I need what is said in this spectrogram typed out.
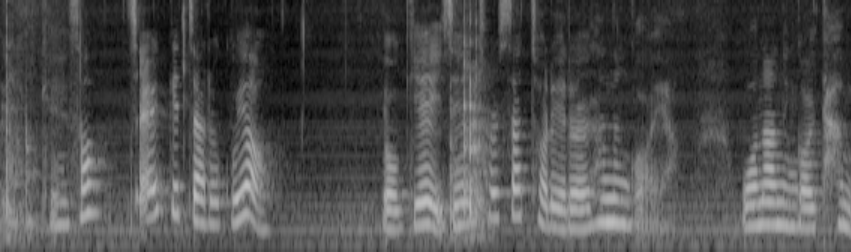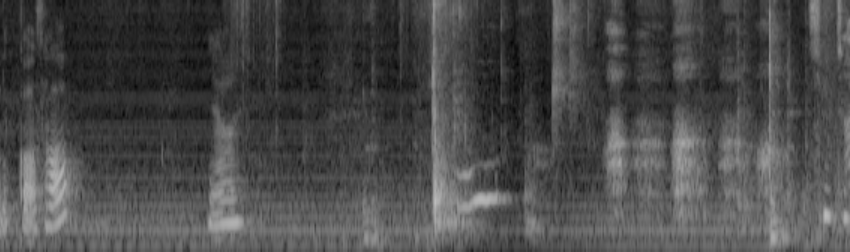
이렇게 해서 짧게 자르고요. 여기에 이제 철사 처리를 하는 거예요. 원하는 걸 다 묶어서 그냥 심장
